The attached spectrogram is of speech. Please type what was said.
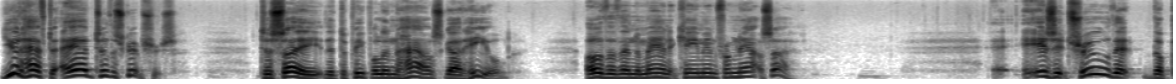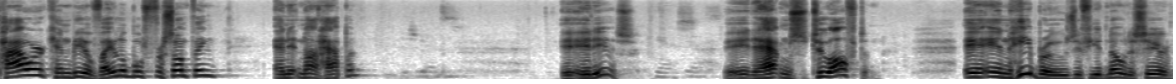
you'd have to add to the scriptures to say that the people in the house got healed other than the man that came in from the outside. Is it true that the power can be available for something and it not happen? It is. It happens too often. In Hebrews, if you'd notice here,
